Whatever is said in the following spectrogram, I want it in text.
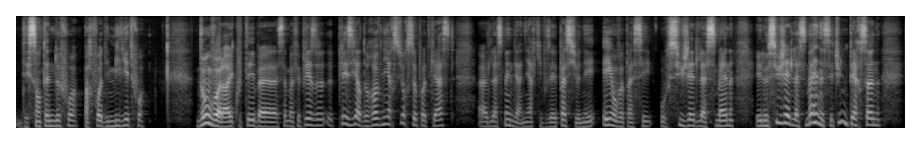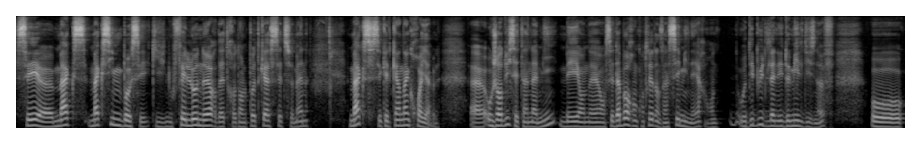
des centaines de fois, parfois des milliers de fois. Donc voilà, écoutez, bah, ça m'a fait plaisir de revenir sur ce podcast euh, de la semaine dernière qui vous avait passionné et on va passer au sujet de la semaine. Et le sujet de la semaine, c'est une personne, c'est euh, Max, Maxime Bossé qui nous fait l'honneur d'être dans le podcast cette semaine. Max, c'est quelqu'un d'incroyable. Euh, aujourd'hui, c'est un ami, mais on, s'est d'abord rencontré dans un séminaire au début de l'année 2019, au,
